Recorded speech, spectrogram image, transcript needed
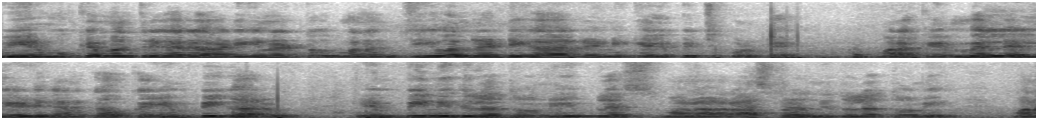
మీరు ముఖ్యమంత్రి గారు అడిగినట్టు మనం జీవన్ రెడ్డి గారిని గెలిపించుకుంటే మనకు ఎమ్మెల్యే లేడు కనుక ఒక ఎంపీ గారు ఎంపీ నిధులతోని ప్లస్ మన రాష్ట్ర నిధులతోని మన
